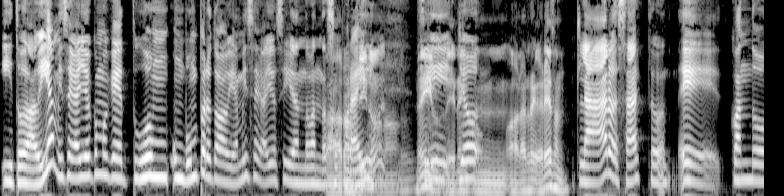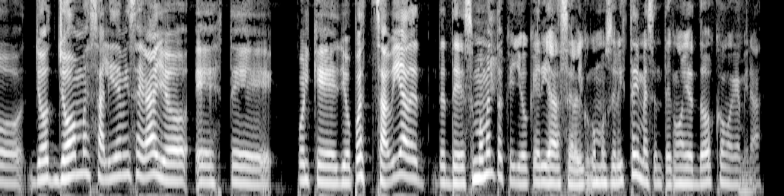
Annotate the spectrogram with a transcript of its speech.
Y todavía mi Gallo como que tuvo un, un boom, pero todavía mi Gallo sigue dando bandazos Claro. por ahí. Sí, ¿no? No, y Sí, vienen yo- con- ahora regresan. Claro, exacto. Eh, cuando yo, yo me salí de mi gallo, este, porque yo pues sabía de- desde ese momento que yo quería hacer algo como solista y me senté con ellos dos como que mira,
